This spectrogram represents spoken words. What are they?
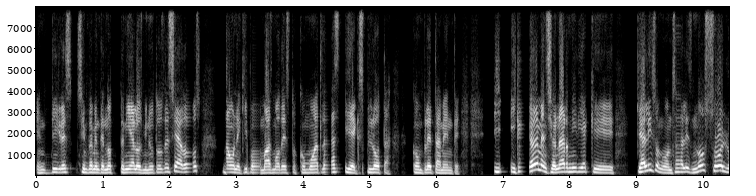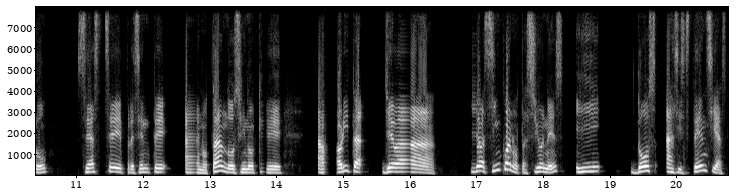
en Tigres, simplemente no tenía los minutos deseados, va a un equipo más modesto como Atlas y explota completamente. Y, y cabe mencionar, Nidia, que, que Alison González no solo se hace presente anotando, sino que ahorita lleva, lleva cinco anotaciones y dos asistencias.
